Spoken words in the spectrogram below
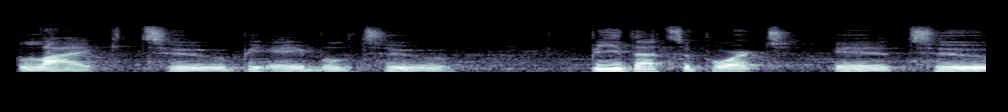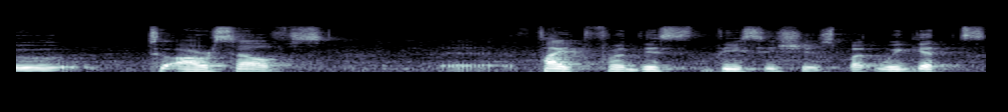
like to be able to be that support uh, to, to ourselves uh, fight for this, these issues, but we get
